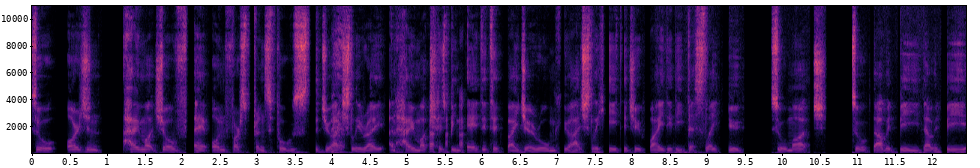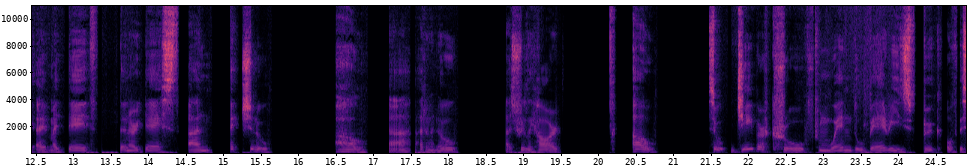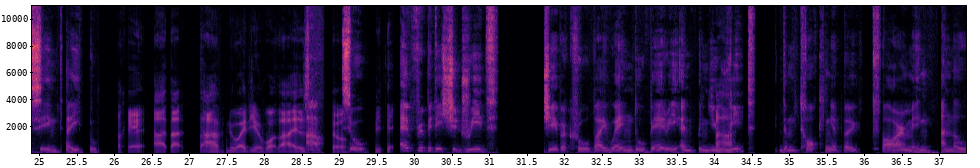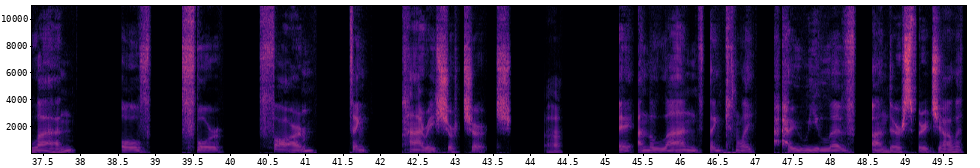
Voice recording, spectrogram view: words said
So Origen. How much of uh, on first principles did you actually write, and how much has been edited by Jerome, who actually hated you? Why did he dislike you so much? So that would be that would be uh, my dead dinner guest and fictional. Oh, uh, I don't know. That's really hard. Oh, so Jayber Crow from Wendell Berry's book of the same title. Okay, uh, that I have no idea what that is. Ah, so, So everybody should read Jayber Crow by Wendell Berry, and when you Uh-huh. read them talking about farming and the land of for farm, think parish or church, uh-huh. uh, and the land, think like how we live and our spirituality.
